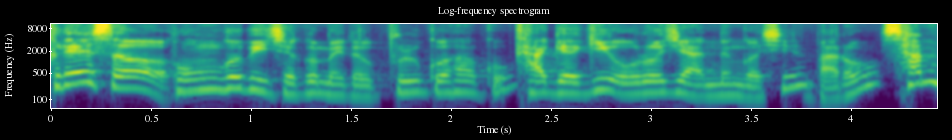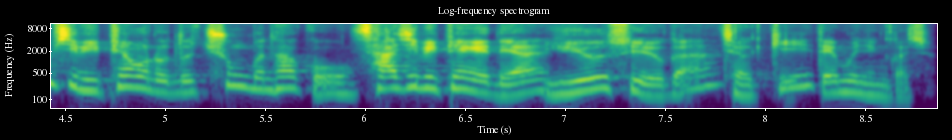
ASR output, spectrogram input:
그래서 공급이 적음에도 불구하고 가격이 오르지 않는 것이 바로 32평으로도 충분하고 42평에 대한 유효 수요가 적기 때문인 거죠.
